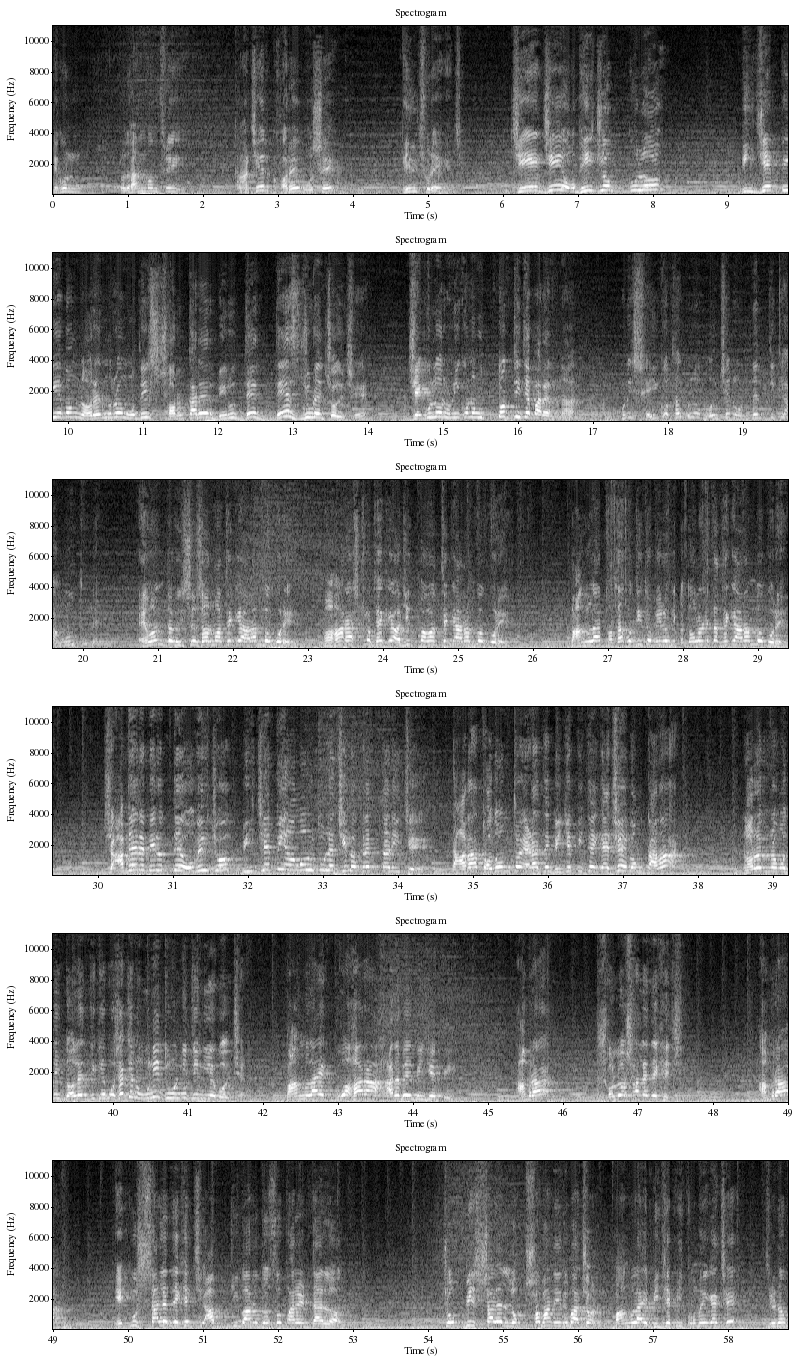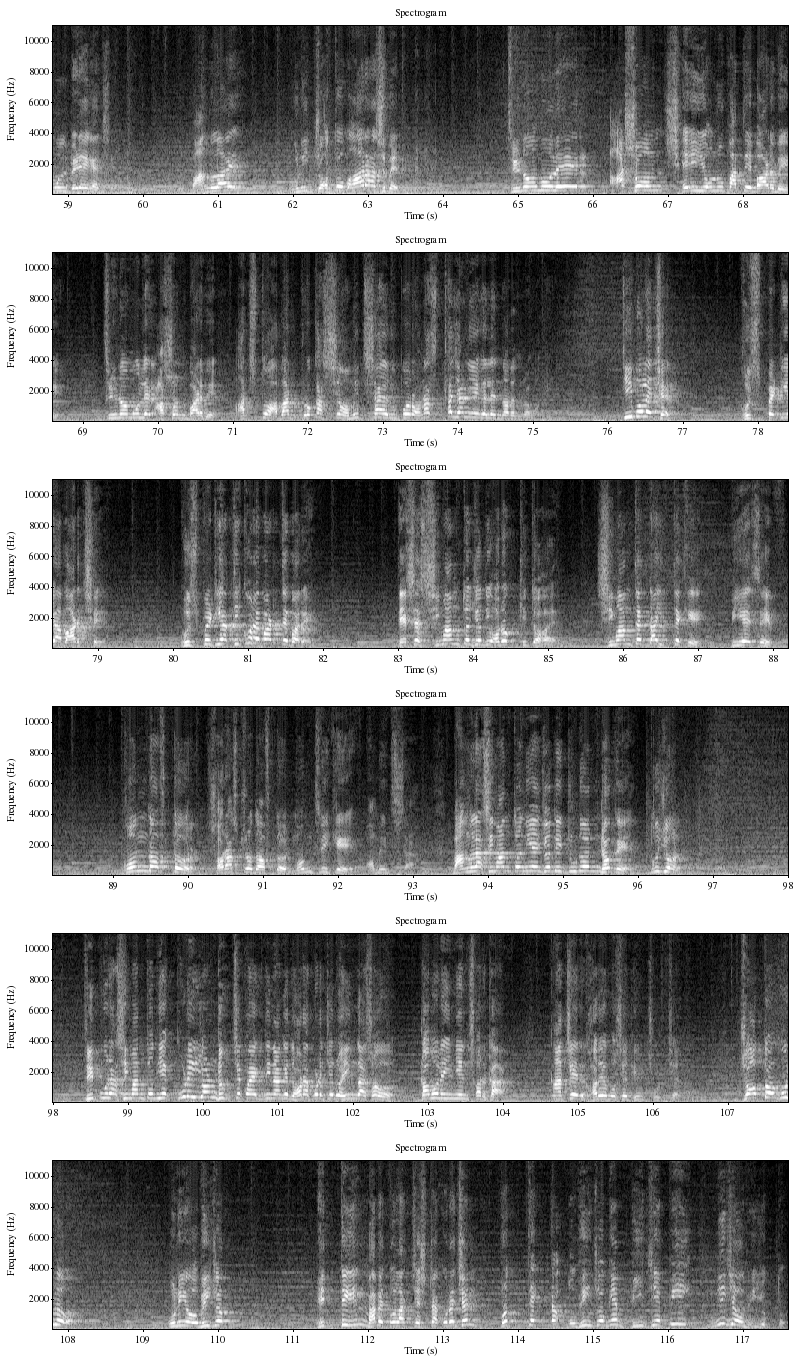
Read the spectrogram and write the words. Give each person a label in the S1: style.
S1: দেখুন, প্রধানমন্ত্রী কাঁচের ঘরে বসে ঢিল ছুড়ে গেছে। যে যে অভিযোগগুলো বিজেপি এবং নরেন্দ্র মোদীর সরকারের বিরুদ্ধে দেশ জুড়ে চলছে, যেগুলোর উনি কোনো উত্তর দিতে পারেন না, উনি সেই কথাগুলো বলছেন অন্যের দিকে আঙুল তুলে। হেমন্ত বিশ্ব শর্মা থেকে আরম্ভ করে, মহারাষ্ট্র থেকে অজিত পাওয়ার থেকে আরম্ভ করে, বাংলার তথাকথিত বিরোধী দলনেতা থেকে আরম্ভ করে যাদের বিরুদ্ধে অভিযোগ বিজেপি আঙুল তুলেছিল গ্রেপ্তারিতে তারা তদন্ত এড়াতে বিজেপিতে গেছে এবং তারা নরেন্দ্র মোদী দলের দিকে বসেছেন, উনি দুর্নীতি নিয়ে বলছেন। বাংলায় গোহারা হারবে বিজেপি। আমরা ষোলো সালে দেখেছি। আমরা একুশ সালে দেখেছি আবকি বার দোষো পারের ডায়লগ চব্বিশ সালের লোকসভা নির্বাচন, বাংলায় বিজেপি কমে গেছে, তৃণমূল বেড়ে গেছে। বাংলায় উনি যতবার আসবেন, তৃণমূলের আসন সেই অনুপাতে বাড়বে, তৃণমূলের আসন বাড়বে। আজ তো আবার প্রকাশ্যে অমিত শাহের উপর অনাস্থা জানিয়ে গেলেন নরেন্দ্র মোদী। কি বলেছেন? ঘুষপেটিয়া বাড়ছে। ঘুষপেটিয়া কি করে বাড়তে পারে? দেশের সীমান্ত যদি অরক্ষিত হয়, সীমান্তের দায়িত্বে কে? বিএসএফ। কোন দফতর? স্বরাষ্ট্র দফতর, মন্ত্রীকে? অমিত শাহ। বাংলা সীমান্ত নিয়ে যদি দুজন ঢোকে, দুজন, ত্রিপুরা সীমান্ত দিয়ে কুড়ি জন ঢুকছে কয়েকদিন আগে, ধরা পড়েছে রোহিঙ্গা সহ ডবল ইঞ্জিন সরকার। কাঁচের ঘরে বসে ঢিল ছুটছেন। যতগুলো, উনি অভিযোগ ভিত্তিহীন ভাবে তোলার চেষ্টা করেছেন, প্রত্যেকটা অভিযোগে বিজেপি নিজে অভিযুক্ত।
